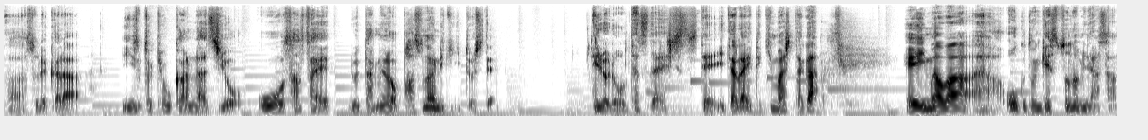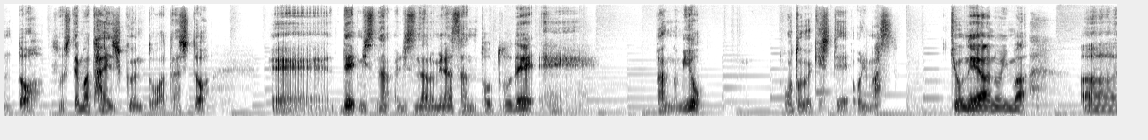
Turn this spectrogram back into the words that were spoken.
ーあーそれからインスト共感ラジオを支えるためのパーソナリティとしていろいろお手伝いしていただいてきましたが、え今は多くのゲストの皆さんとそしてまあたいじくんと私と、えーでリスナーリスナーの皆さんととで、えー番組をお届けしております。今日ねあの今あ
